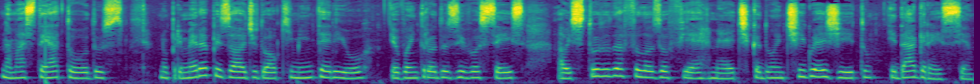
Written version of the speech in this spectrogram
Namastê a todos! No primeiro episódio do Alquimia Interior, eu vou introduzir vocês ao estudo da filosofia hermética do Antigo Egito e da Grécia.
